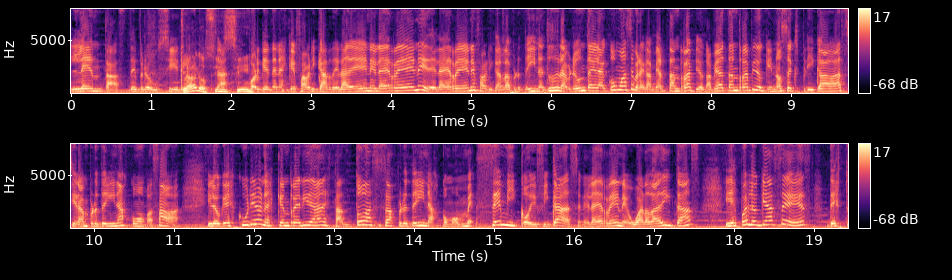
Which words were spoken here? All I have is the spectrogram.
lentas de producir. Claro, sí, O sea, sí. Porque tenés que fabricar del ADN el ARN y del ARN fabricar la proteína. Entonces la pregunta era, ¿cómo hace para cambiar tan rápido? Cambiaba tan rápido que no se explicaba si eran proteínas, cómo pasaba. Y lo que descubrieron es que en realidad están todas esas proteínas como semicodificadas en el ARN, guardaditas, y después lo que hace es destruir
